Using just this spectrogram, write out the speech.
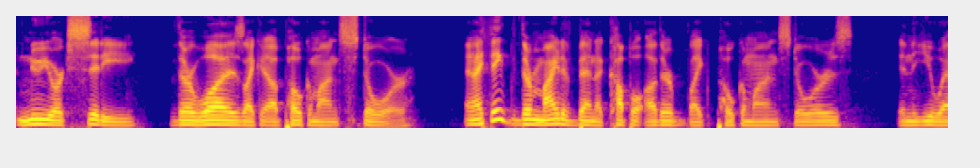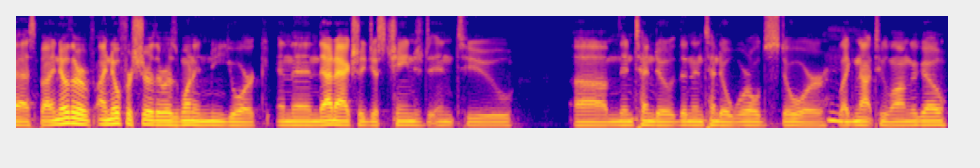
New York City there was like a Pokemon store, and I think there might have been a couple other like Pokemon stores in the U.S. But I know there, I know for sure there was one in New York, and then that actually just changed into um, Nintendo, the Nintendo World Store, like not too long ago.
